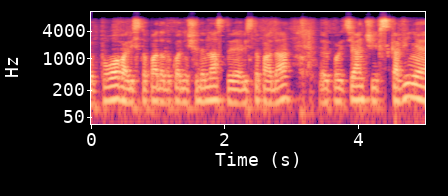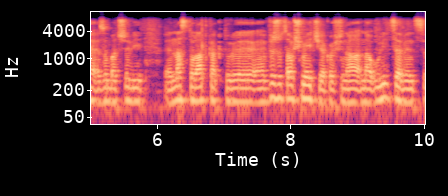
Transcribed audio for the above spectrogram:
e, połowa listopada, dokładnie 17 listopada, policjanci w Skawinie zobaczyli nastolatka, który wyrzucał śmieci jakoś na, na ulicę, więc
